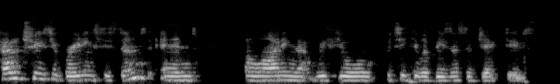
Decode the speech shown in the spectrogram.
how to choose your breeding systems and aligning that with your particular business objectives,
